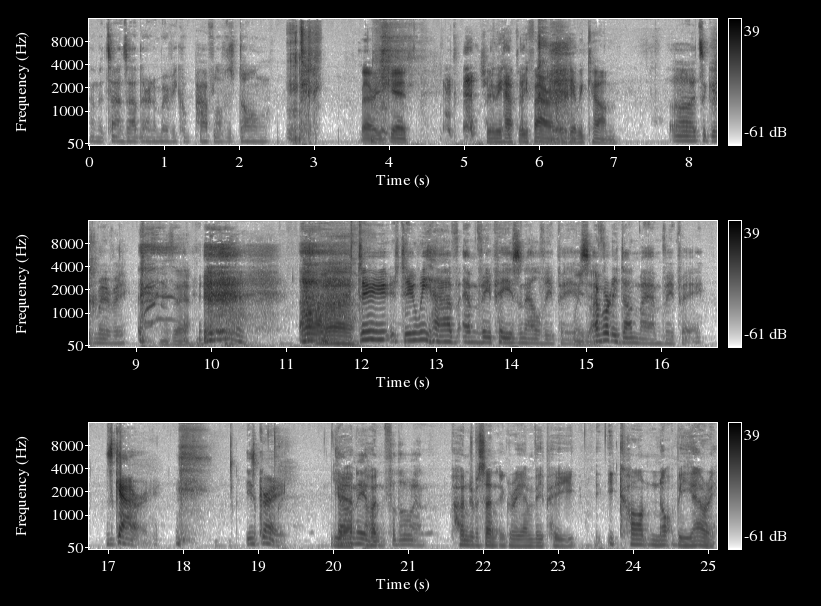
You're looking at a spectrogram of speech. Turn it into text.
and it turns out they're in a movie called Pavlov's Dong. Very good. Truly happily Farrelly, here we come. Oh, it's a good movie. Is it? Ah, do do we have MVPs and LVPs? I've already done my MVP. It's Gary. He's great. Yeah, Kevin Nealon for the win. 100% agree. MVP. He can't not be Gary.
